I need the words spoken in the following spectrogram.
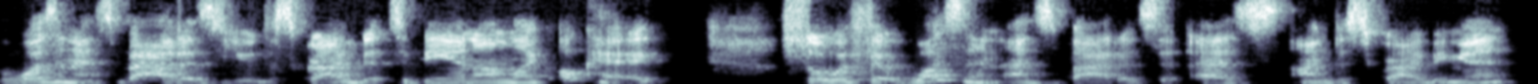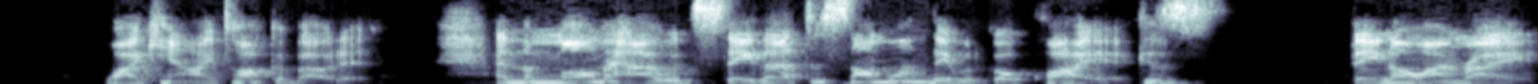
wasn't as bad as you described it to be and i'm like okay. So if it wasn't as bad as as i'm describing it why can't i talk about it? And the moment i would say that to someone they would go quiet because they know i'm right.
